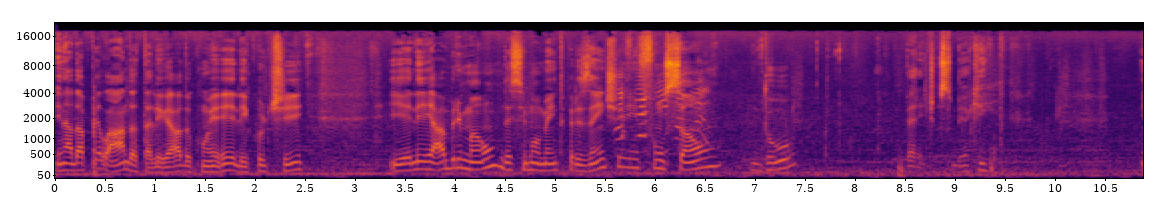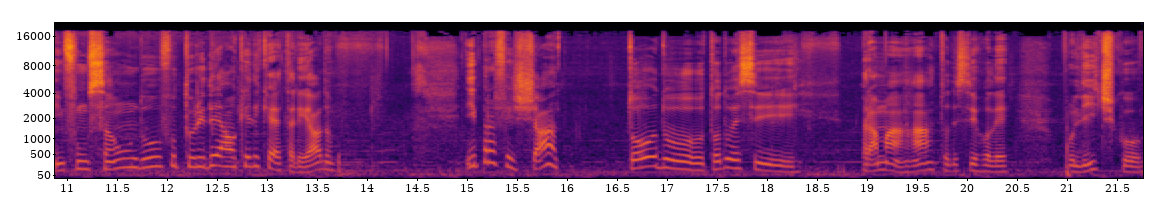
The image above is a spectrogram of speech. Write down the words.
nadar pelada, tá ligado? Com ele, curtir. E ele abre mão desse momento presente em função do. Peraí, deixa eu subir aqui em função do futuro ideal que ele quer, tá ligado? E para fechar todo todo esse para amarrar todo esse rolê político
